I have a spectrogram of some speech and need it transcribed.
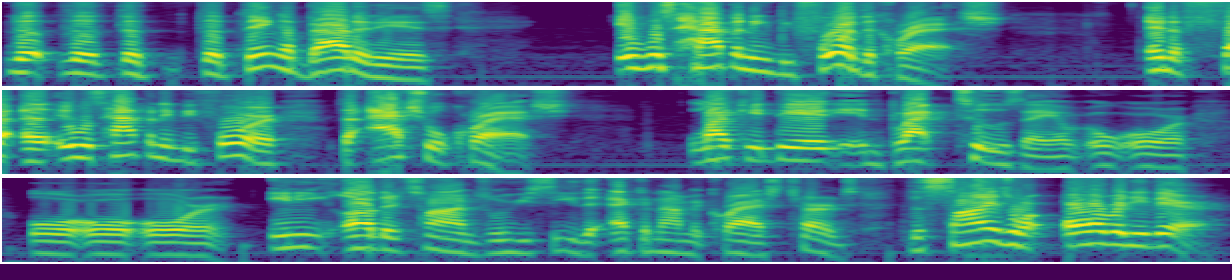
the the the the thing about it is, it was happening before the crash, and uh, it was happening before the actual crash, like it did in Black Tuesday or or or or, or any other times when you see the economic crash turns. The signs were already there.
